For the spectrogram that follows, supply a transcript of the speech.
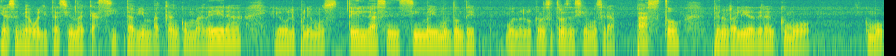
y a veces mi abuelita hacía una casita bien bacán con madera y luego le poníamos telas encima y un montón de, bueno, lo que nosotros decíamos era pasto, pero en realidad eran como, como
